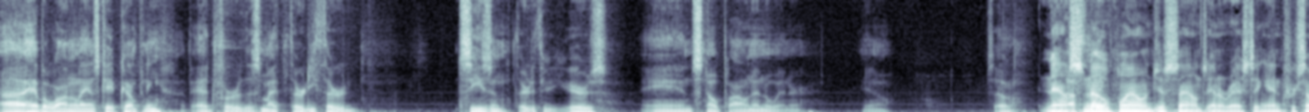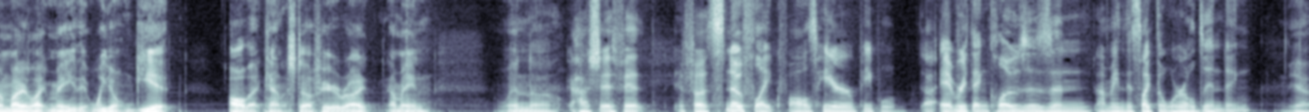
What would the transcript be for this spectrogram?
I have a lawn and landscape company. I've had for this is my thirty third season, thirty three years, and snow plowing in the winter. You know, so Now, Nothing. snow plowing just sounds interesting, and for somebody like me that we don't get all that kind of stuff here, right? I mean, when uh, Gosh, if it if a snowflake falls here, people uh, everything closes, and I mean it's like the world's ending. yeah,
